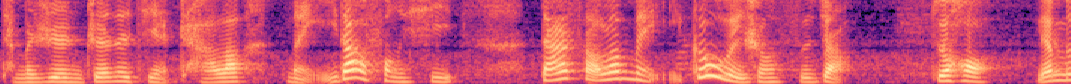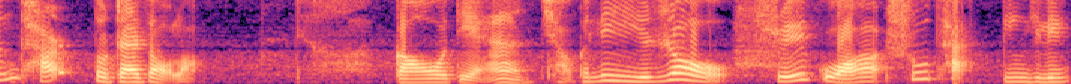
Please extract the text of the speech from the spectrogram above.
他们认真的检查了每一道缝隙，打扫了每一个卫生死角，最后连门牌儿都摘走了。糕点、巧克力、肉、水果、蔬菜、冰激凌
